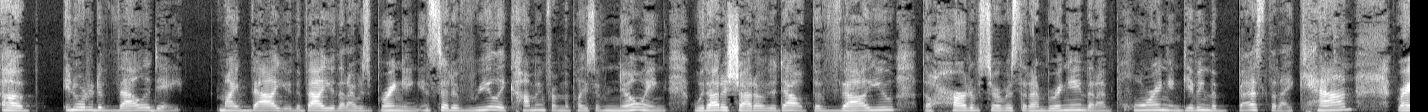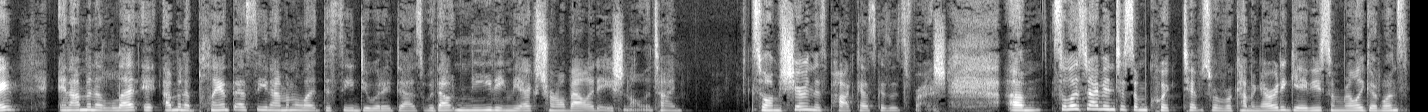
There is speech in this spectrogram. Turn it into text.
uh, in order to validate my value, the value that I was bringing, instead of really coming from the place of knowing without a shadow of a doubt the value, the heart of service that I'm bringing, that I'm pouring and giving the best that I can, right? And I'm going to let it, I'm going to plant that seed. I'm going to let the seed do what it does without needing the external validation all the time. So I'm sharing this podcast because it's fresh. Um, so let's dive into some quick tips for overcoming. I already gave you some really good ones.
